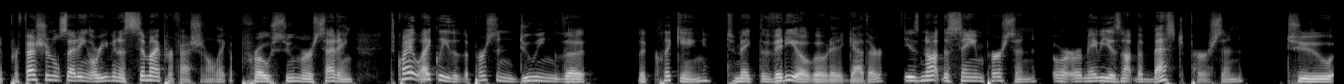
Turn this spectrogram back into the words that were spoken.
a professional setting or even a semi-professional like a prosumer setting it's quite likely that the person doing the the clicking to make the video go together is not the same person or, or maybe is not the best person to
